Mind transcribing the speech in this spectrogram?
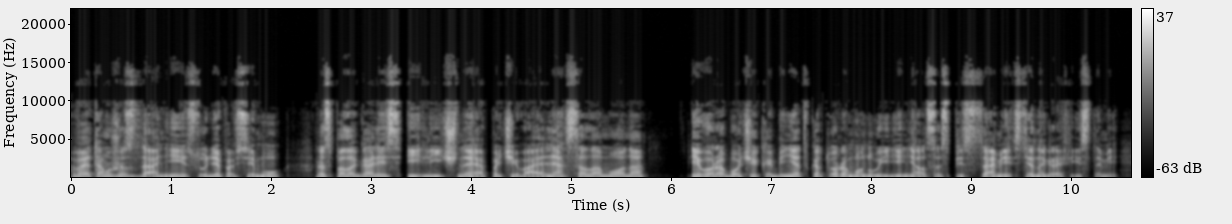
В этом же здании, судя по всему, располагались и личная опочивальня Соломона, его рабочий кабинет, в котором он уединялся с писцами-стенографистами –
